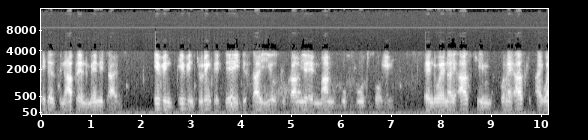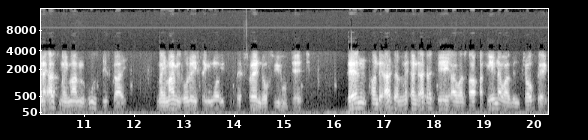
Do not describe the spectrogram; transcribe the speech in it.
It has been happened many times. Even even during the day, this guy used to come here and mom cook food for him. And when I ask him, when I ask, I, when I ask my mom, who's this guy? My mom is always saying, no, it's a friend of you, Dad. Then on the other on the other day, I was uh, again I was in Joburg,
